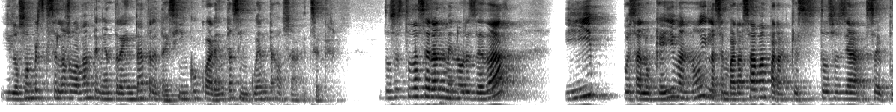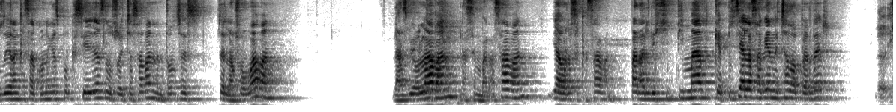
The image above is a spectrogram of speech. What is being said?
Y los hombres que se las robaban tenían 30, 35, 40, 50, o sea, etc. Entonces todas eran menores de edad y pues a lo que iban, ¿no? Y las embarazaban para que entonces ya se pudieran casar con ellas porque si ellas los rechazaban entonces se las robaban. Las violaban, las embarazaban y ahora se casaban para legitimar que pues ya las habían echado a perder. Ay.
